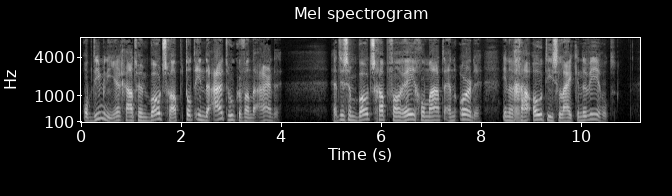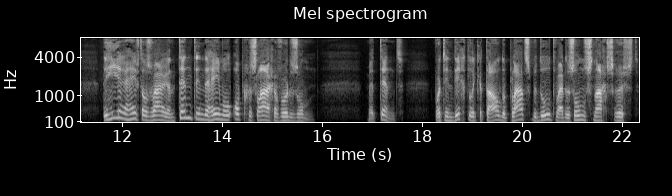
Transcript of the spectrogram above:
Op die manier gaat hun boodschap tot in de uithoeken van de aarde. Het is een boodschap van regelmaat en orde in een chaotisch lijkende wereld. De Heere heeft als ware een tent in de hemel opgeslagen voor de zon. Met tent wordt in dichtelijke taal de plaats bedoeld waar de zon s'nachts rust.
